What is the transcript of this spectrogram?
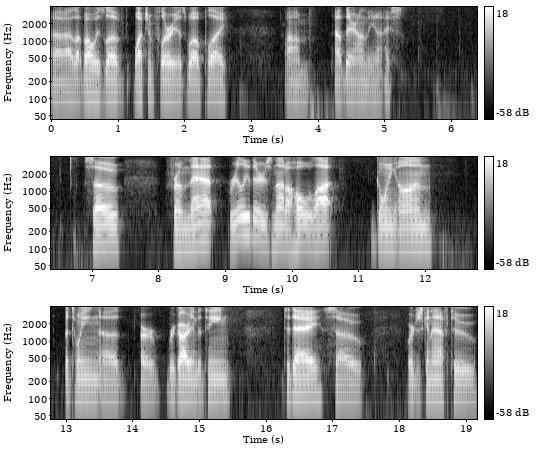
Uh, I've always loved watching Fleury as well play um, out there on the ice. So, from that, really, there's not a whole lot going on between uh, or regarding the team today. So, we're just going to have to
